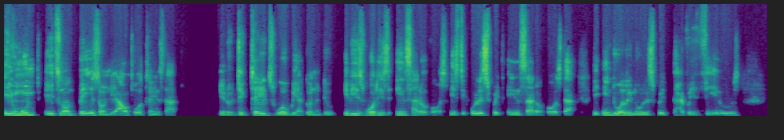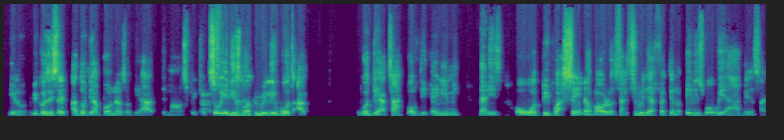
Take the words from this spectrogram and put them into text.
it won't, it's not based on the outward things that, you know, dictates what we are going to do. It is what is inside of us. It's the Holy Spirit inside of us that the indwelling Holy Spirit that reveals, you know, because he said, out of the abundance of the heart, the mouth speaks. So it is not really what what the attack of the enemy that is, or what people are saying about us that's really affecting us. It is what we have inside.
